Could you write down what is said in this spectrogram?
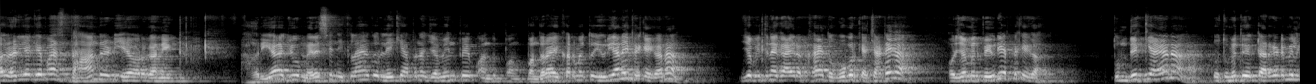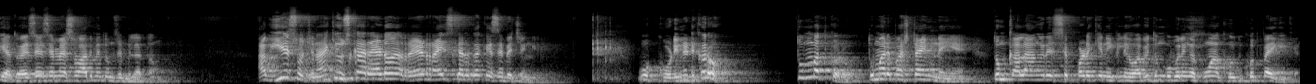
हरिया के पास धान रेडी है ऑर्गेनिक हरिया जो मेरे से निकला है तो लेके अपना ज़मीन पे पंद्रह एकड़ में तो यूरिया नहीं फेंकेगा ना? जब इतने गाय रखा है तो गोबर क्या चाटेगा? और ज़मीन पे यूरिया फेंकेगा? तुम देख के आया ना? तो तुम्हें तो एक टारगेट मिल गया तो ऐसे ऐसे मैं सौ आदमी तुमसे मिलाता हूँ। अब ये सोचना है कि उसका रेड रेड राइस करके कैसे बेचेंगे? वो कोऑर्डिनेट करो। तुम मत करो। तुम्हारे पास टाइम नहीं है। तुम काला अंग्रेज़ से पढ़ के निकले हो, अभी तुमको बोलेंगे, कुआँ खुद खुद पाएगी क्या?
